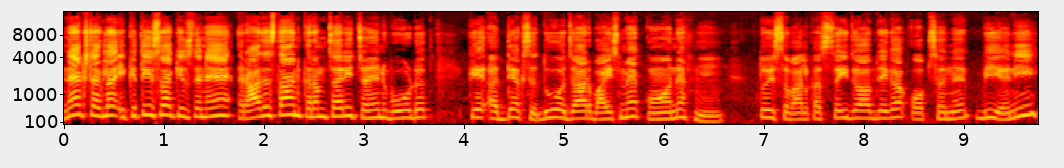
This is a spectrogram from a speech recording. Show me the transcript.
नेक्स्ट, अगला इकतीसवा क्वेश्चन है राजस्थान कर्मचारी चयन बोर्ड के अध्यक्ष 2022 में कौन हैं? तो इस सवाल का सही जवाब देगा ऑप्शन बी, यानी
